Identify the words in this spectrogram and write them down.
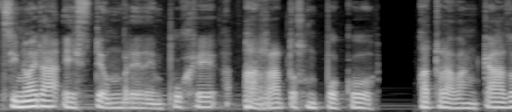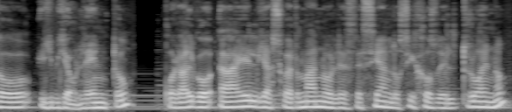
si no era este hombre de empuje a ratos un poco atrabancado y violento, por algo a él y a su hermano les decían los hijos del trueno.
